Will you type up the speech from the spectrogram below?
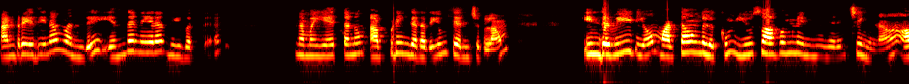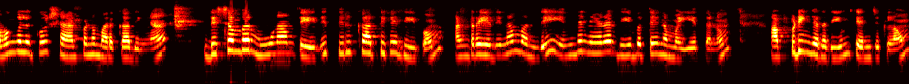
அன்றைய தினம் வந்து எந்த நேரம் தீபத்தை நம்ம ஏத்தணும் அப்படிங்கிறதையும் தெரிஞ்சுக்கலாம். இந்த வீடியோ மற்றவங்களுக்கும் யூஸ் ஆகும்னு நினைச்சீங்கன்னா அவங்களுக்கும் ஷேர் பண்ண மறக்காதீங்க. டிசம்பர் மூணாம் தேதி திருக்கார்த்திகை தீபம் அன்றைய தினம் வந்து எந்த நேரம் தீபத்தை நம்ம ஏத்தணும் அப்படிங்கிறதையும் தெரிஞ்சுக்கலாம்.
